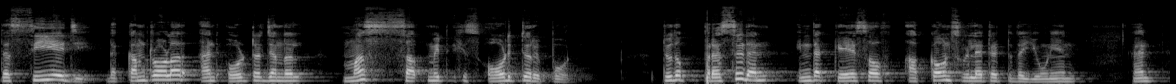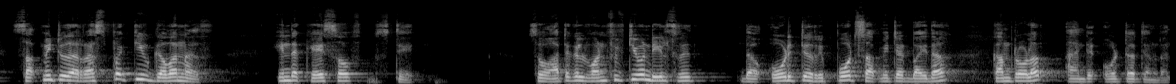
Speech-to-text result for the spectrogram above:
the CAG, the Comptroller and Auditor General must submit his audit report to the President in the case of accounts related to the union and submit to the respective governors in the case of state. So Article 151 deals with the audit report submitted by the Comptroller and the Auditor General.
